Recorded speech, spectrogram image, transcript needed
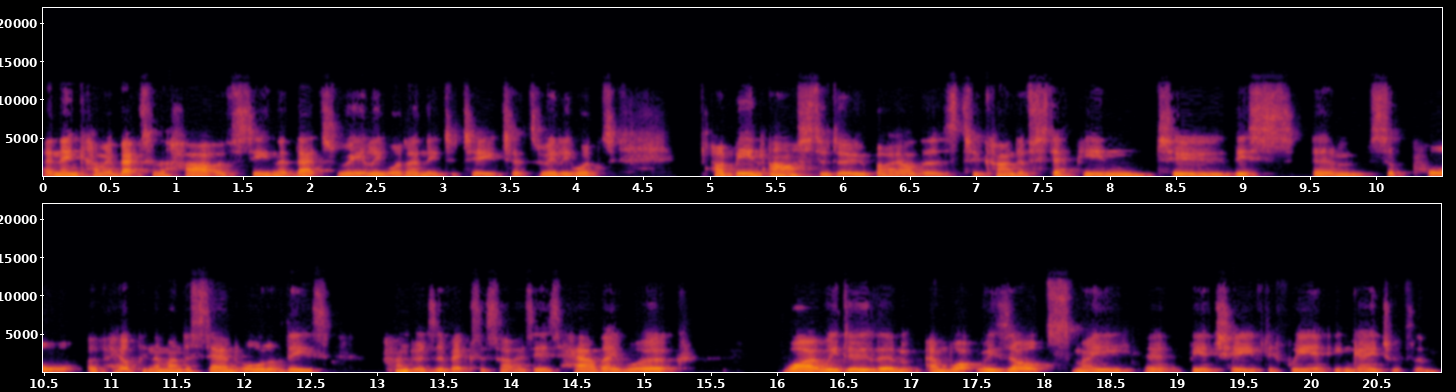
and then coming back to the heart of seeing that that's really what I need to teach. It's really what I'm being asked to do by others to kind of step in to this um, support of helping them understand all of these hundreds of exercises, how they work, why we do them, and what results may uh, be achieved if we engage with them.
